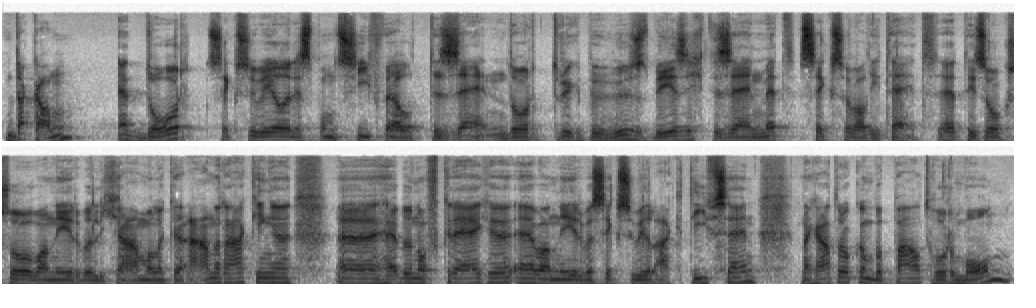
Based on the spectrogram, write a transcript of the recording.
Dat kan. Door seksueel responsief wel te zijn, door terug bewust bezig te zijn met seksualiteit. Het is ook zo wanneer we lichamelijke aanrakingen uh, hebben of krijgen, wanneer we seksueel actief zijn, dan gaat er ook een bepaald hormoon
